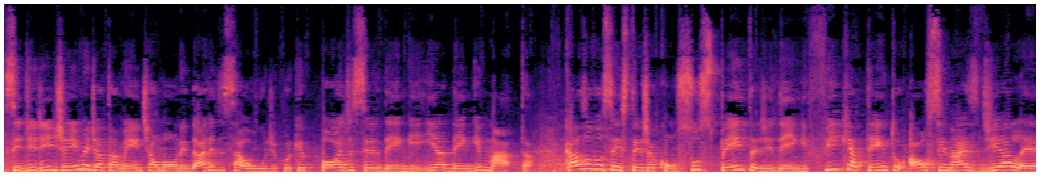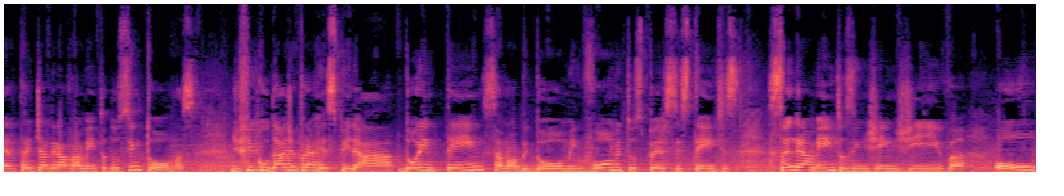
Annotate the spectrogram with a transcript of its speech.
se dirija imediatamente a uma unidade de saúde porque pode ser dengue e a dengue mata. Caso você esteja com suspeita de dengue, fique atento aos sinais de alerta e de agravamento dos sintomas. Dificuldade para respirar, dor intensa no abdômen, vômitos persistentes, sangramentos em gengiva ou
